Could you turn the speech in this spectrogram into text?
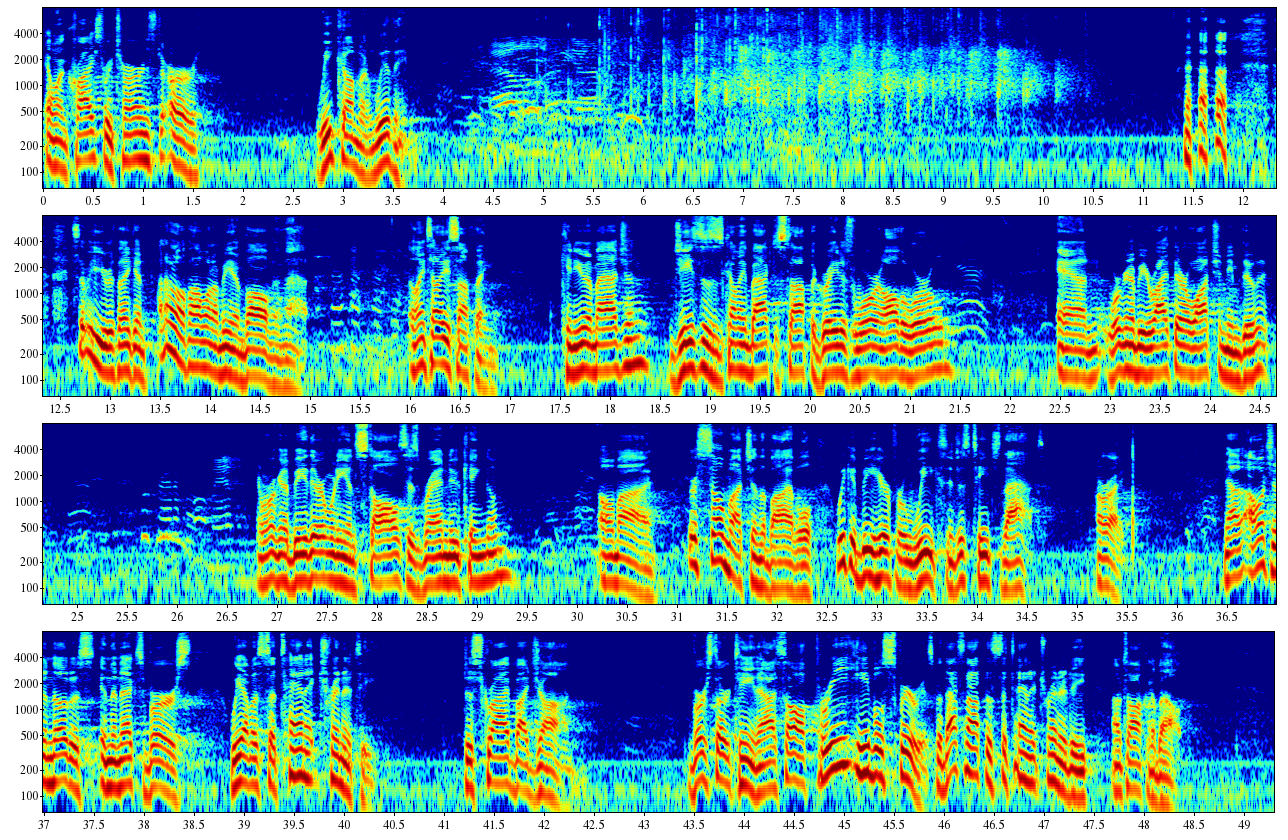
And when Christ returns to earth, we come in with him. Some of you are thinking, I don't know if I want to be involved in that. Let me tell you something. Can you imagine? Jesus is coming back to stop the greatest war in all the world. And we're going to be right there watching him do it. And we're going to be there when he installs his brand new kingdom. Oh my. There's so much in the Bible. We could be here for weeks and just teach that. All right. Now, I want you to notice in the next verse, we have a satanic trinity described by John. Verse 13, I saw three evil spirits, but that's not the satanic trinity I'm talking about.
